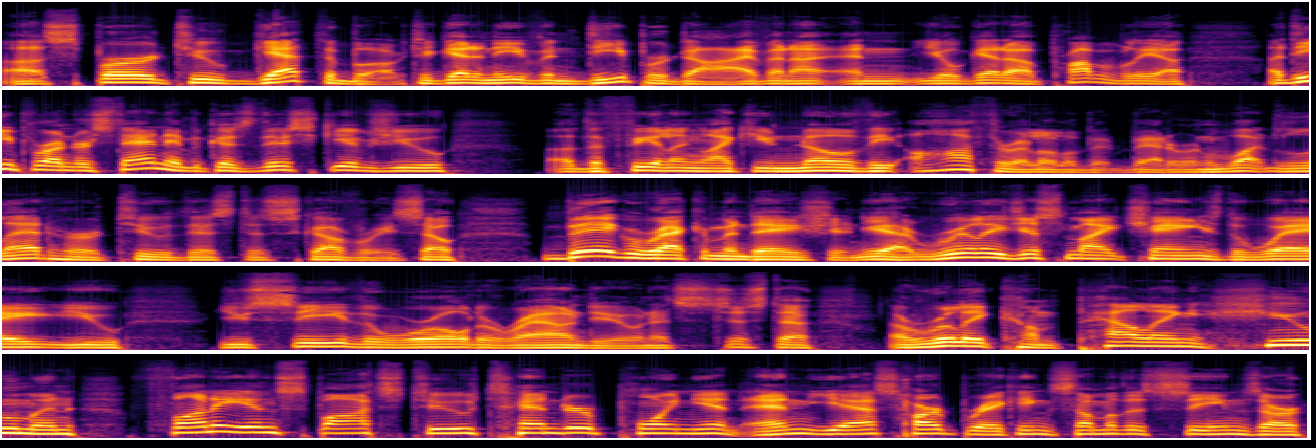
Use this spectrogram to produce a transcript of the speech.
uh, spurred to get the book, to get an even deeper dive, and I, and you'll get a probably a, a deeper understanding because this gives you uh, the feeling like you know the author a little bit better and what led her to this discovery. So, big recommendation. Yeah, it really just might change the way you you see the world around you. And it's just a, a really compelling, human, funny in spots too, tender, poignant, and yes, heartbreaking. Some of the scenes are,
